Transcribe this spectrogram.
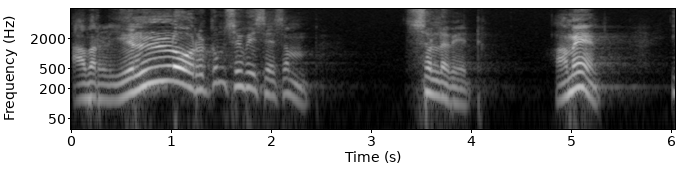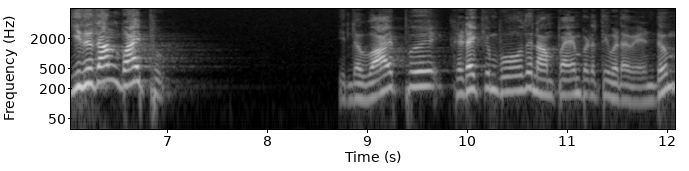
அவர்கள் எல்லோருக்கும் சுவிசேஷம் சொல்ல வேண்டும். ஆமென். இதுதான் வாய்ப்பு. இந்த வாய்ப்பு கிடைக்கும் போது நாம் பயன்படுத்தி விட வேண்டும்.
